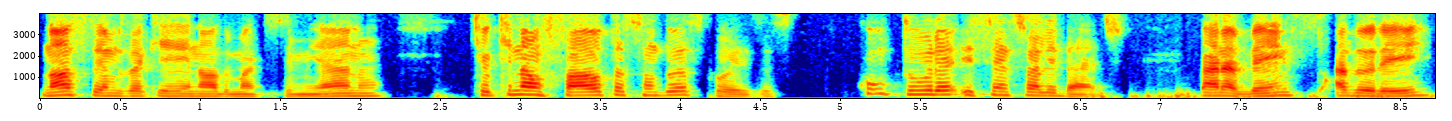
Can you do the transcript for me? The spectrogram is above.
Nós temos aqui Reinaldo Maximiano, que o que não falta são duas coisas: cultura e sensualidade. Parabéns, adorei.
